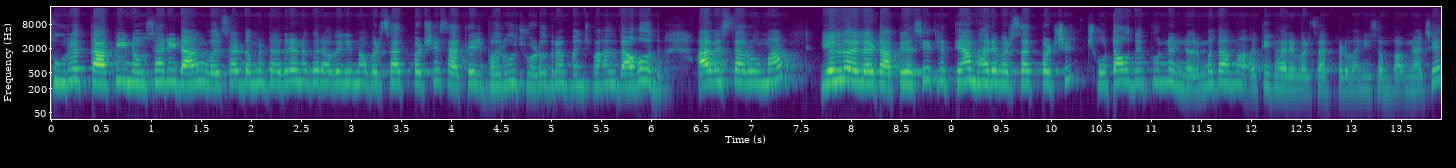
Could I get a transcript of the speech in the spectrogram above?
સુરત, તાપી, નવસારી, ડાંગ, વલસાડ, દમણ, દાદરા નગર હવેલીમાં વરસાદ પડશે. સાથે જ ભરૂચ, વડોદરા, પંચમહાલ, દાહોદ આ વિસ્તારોમાં યલો એલર્ટ આપ્યા છે એટલે ત્યાં ભારે વરસાદ પડશે. છોટાઉદેપુર અને નર્મદામાં અતિ ભારે વરસાદ પડવાની સંભાવના છે.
